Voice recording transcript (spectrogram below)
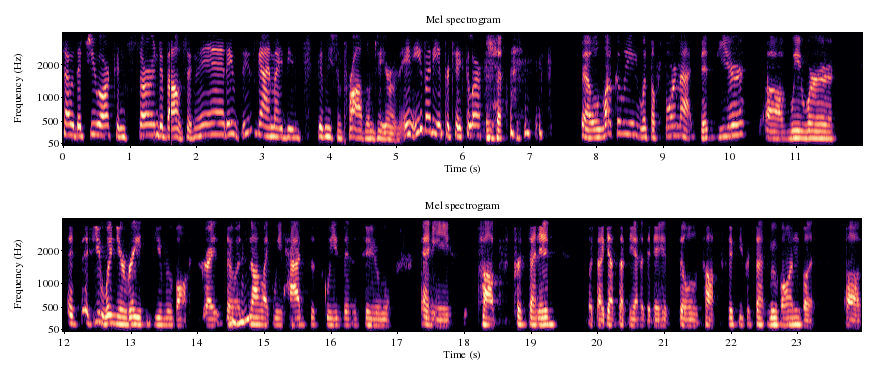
so that you are concerned about? Saying, eh, they, these guys might be giving me some problems here. Anybody in particular? Yeah. yeah. Well, luckily with the format this year, uh, we were. If, if you win your race, you move on, right? So Mhm. it's not like we had to squeeze into any top percentage, which I guess at the end of the day is still top 50% move on, but uh,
